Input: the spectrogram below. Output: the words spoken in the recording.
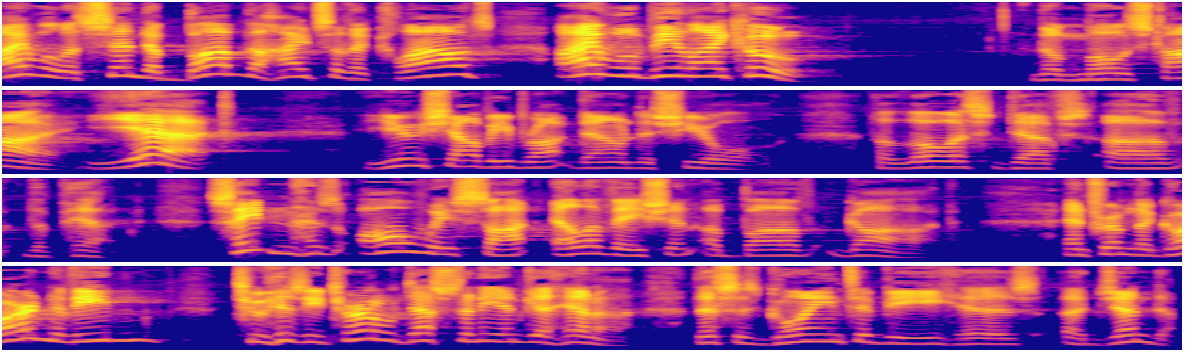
I will ascend above the heights of the clouds. I will be like who? The Most High. Yet you shall be brought down to Sheol, the lowest depths of the pit. Satan has always sought elevation above God. And from the Garden of Eden to his eternal destiny in Gehenna, this is going to be his agenda.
